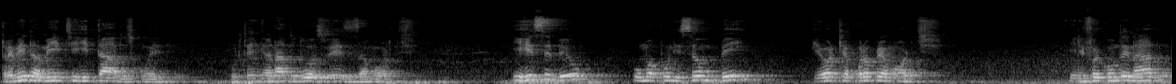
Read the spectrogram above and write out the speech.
tremendamente irritados com ele, por ter enganado duas vezes a morte. E recebeu uma punição bem pior que a própria morte. Ele foi condenado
